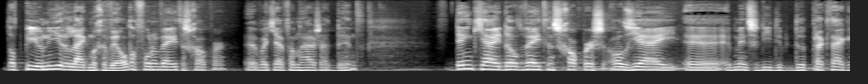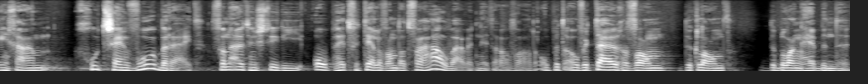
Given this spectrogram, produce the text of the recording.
dat pionieren lijkt me geweldig voor een wetenschapper, uh, wat jij van huis uit bent. Denk jij dat wetenschappers als jij, uh, mensen die de, praktijk ingaan, goed zijn voorbereid vanuit hun studie op het vertellen van dat verhaal waar we het net over hadden? Op het overtuigen van de klant, de belanghebbende,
